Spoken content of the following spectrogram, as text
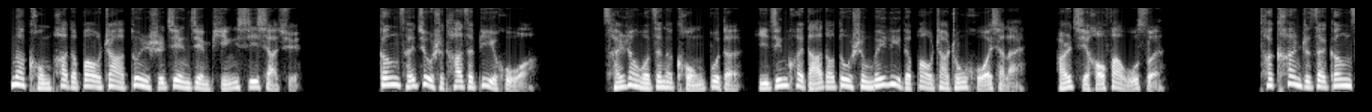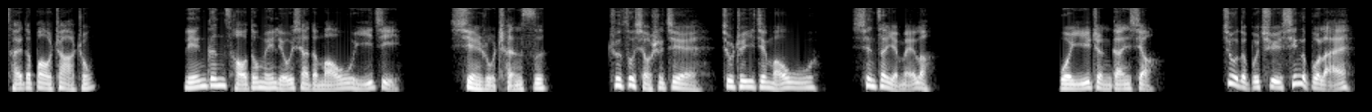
那恐怕的爆炸顿时渐渐平息下去。刚才就是他在庇护我。才让我在那恐怖的、已经快达到斗圣威力的爆炸中活下来，而且毫发无损。他看着在刚才的爆炸中连根草都没留下的茅屋遗迹，陷入沉思。这座小世界就这一间茅屋，现在也没了。我一阵干笑，旧的不去，新的不来。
